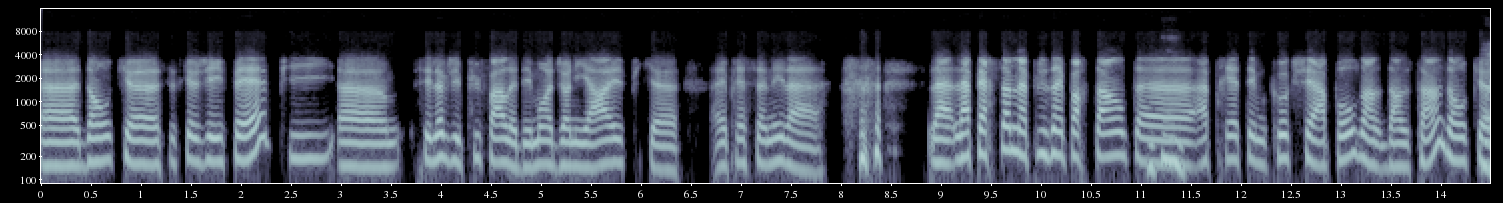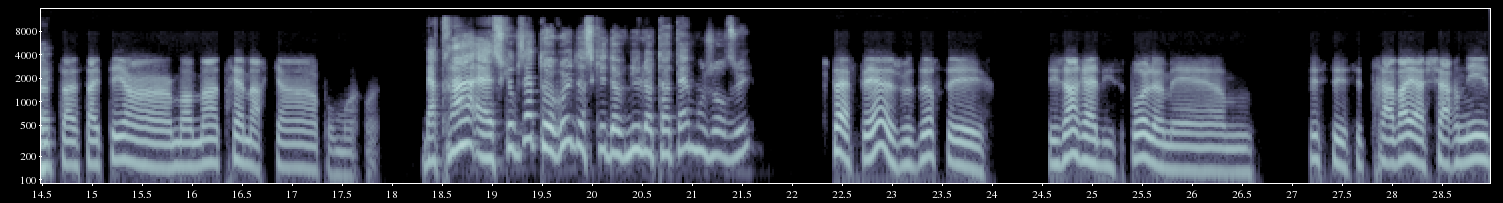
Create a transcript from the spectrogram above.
Euh, donc, euh, c'est ce que j'ai fait. Puis, euh, c'est là que j'ai pu faire le démo à Johnny Ive, puis que, impressionner la, la, personne la plus importante mm-hmm. après Tim Cook chez Apple dans, le temps. Donc, ça, a été un moment très marquant pour moi. Bertrand, est-ce que vous êtes heureux de ce qui est devenu le totem aujourd'hui? Tout à fait. Je veux dire, c'est. Les gens ne réalisent pas, là, mais c'est le travail acharné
